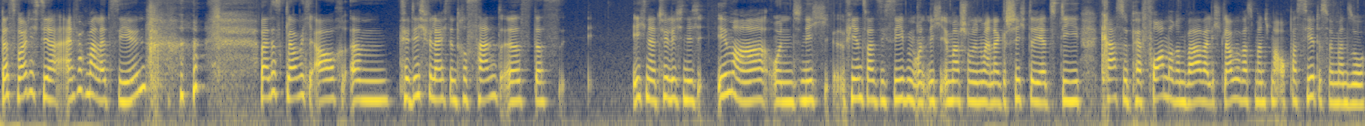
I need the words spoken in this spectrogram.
das wollte ich dir einfach mal erzählen, weil das, glaube ich, auch ähm, für dich vielleicht interessant ist, dass ich natürlich nicht immer und nicht 24-7 und nicht immer schon in meiner Geschichte jetzt die krasse Performerin war, weil ich glaube, was manchmal auch passiert ist, wenn man so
